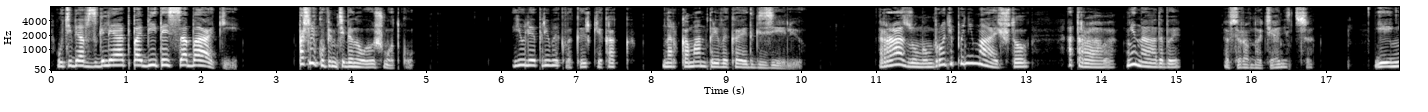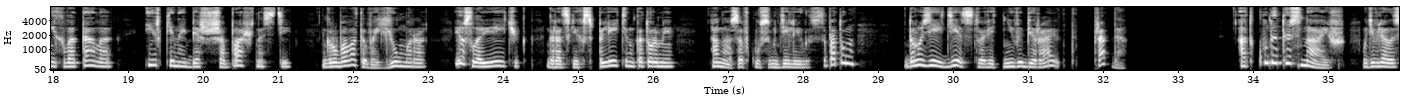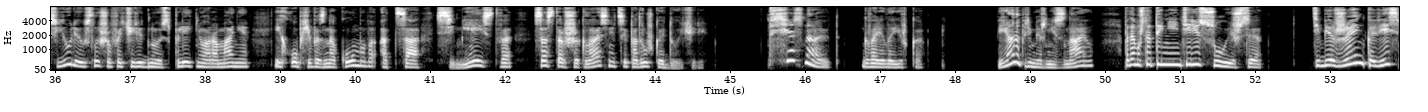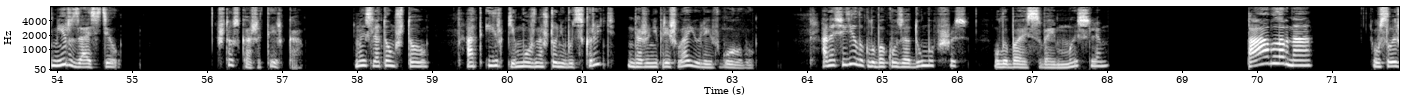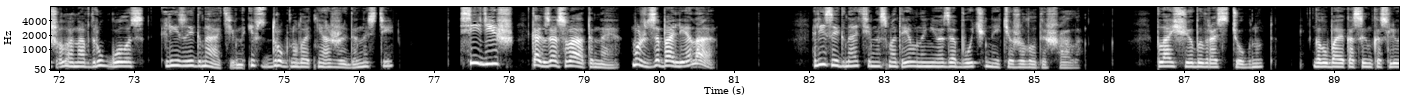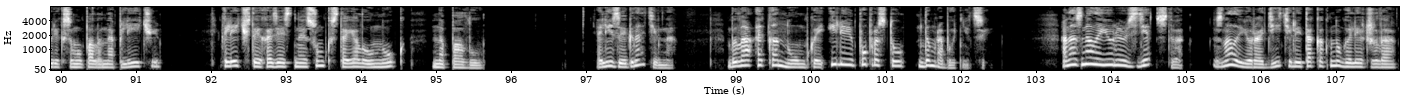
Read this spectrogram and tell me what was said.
У тебя взгляд побитой собаки. Пошли купим тебе новую шмотку. Юлия привыкла к Ирке, как наркоман привыкает к зелью. Разумом вроде понимает, что отрава, не надо бы, а все равно тянется. Ей не хватало Иркиной бесшабашности, грубоватого юмора, ее словечек, городских сплетен, которыми она со вкусом делилась. А потом друзей детства ведь не выбирают, правда? «Откуда ты знаешь?» — удивлялась Юлия, услышав очередную сплетню о романе их общего знакомого, отца семейства, со старшеклассницей, подружкой дочери. «Все знают», — говорила Ирка. «Я, например, не знаю, потому что ты не интересуешься Тебе Женька весь мир застил. Что скажет Ирка? Мысль о том, что от Ирки можно что-нибудь скрыть, даже не пришла Юлии в голову. Она сидела глубоко задумавшись, улыбаясь своим мыслям. «Павловна, Услышала она вдруг голос Лизы Игнатьевны и вздрогнула от неожиданности. «Сидишь, как засватанная. Может, заболела?» Лиза Игнатьевна смотрела на нее озабоченно и тяжело дышала. Плащ ее был расстегнут, голубая косынка с люрексом упала на плечи, клетчатая хозяйственная сумка стояла у ног на полу. Лиза Игнатьевна была экономкой или попросту домработницей. Она знала Юлию с детства, знала ее родителей, так как много лет жила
